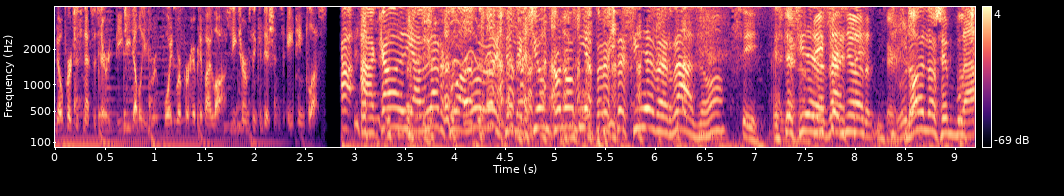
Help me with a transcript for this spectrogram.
No purchase necessary. BGW. Void were prohibited by law. See terms and conditions. 18 plus. Ah, Acaba de hablar jugador de Selección Colombia, pero este sí de verdad, ¿no? Sí. Este sí de Sí, verdad. señor. este- no de los embuchados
